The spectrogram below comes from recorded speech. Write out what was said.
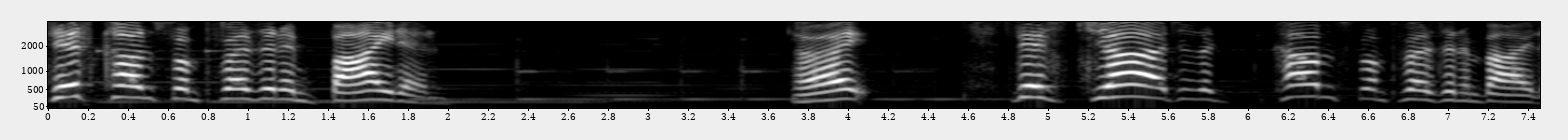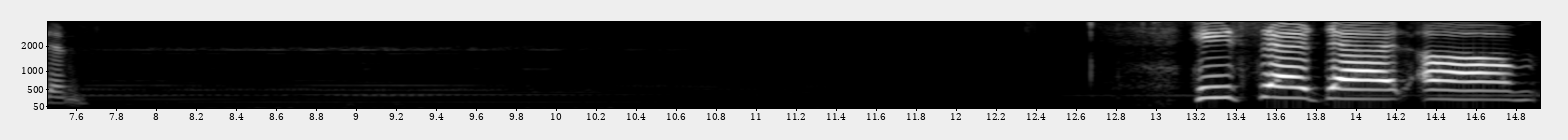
This comes from President Biden. All right? This judge comes from President Biden. He said that um,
